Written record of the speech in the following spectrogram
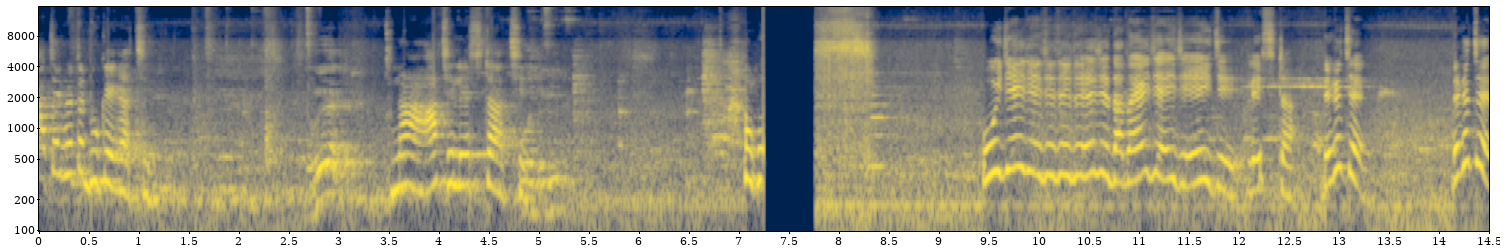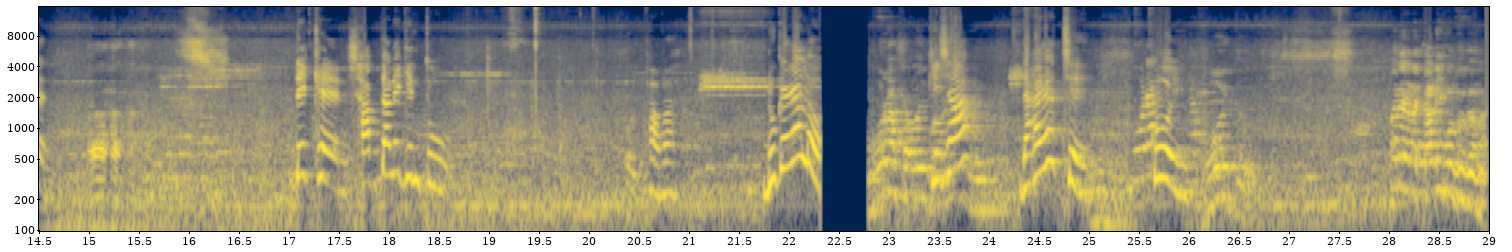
কাচের ভেতর ঢুকে গেছে? না, আছে লেসটা আছে। ওই যে, এই যে যে যে দাদা, এই যে এই যে এই যে লেসটা দেখেছেন? দেখেছেন? দেখেন, সাবধানে কিন্তু। বাবা, ঢুকে গেল? কি সাপ দেখা যাচ্ছে? কই? আরে একটা কারি মতো না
